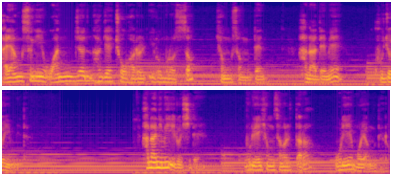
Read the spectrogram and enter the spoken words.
다양성이 완전하게 조화를 이룸으로써 형성된 하나됨의 구조입니다. 하나님이 이루시되 우리의 형상을 따라 우리의 모양대로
